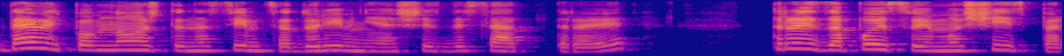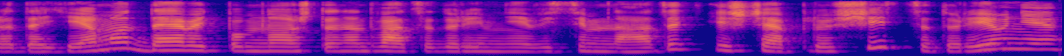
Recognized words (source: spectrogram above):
9 помножити на 7 це дорівнює 63. 3 записуємо 6 передаємо. 9 помножити на 2 це дорівнює 18. І ще плюс 6 це дорівнює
